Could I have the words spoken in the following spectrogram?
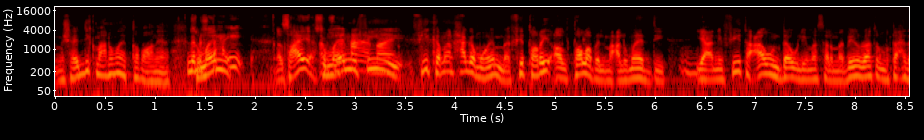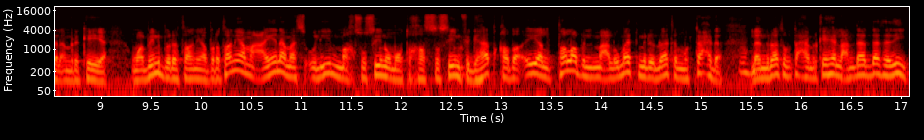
مش هيديك معلومات طبعا يعني. ده مش ثم تحقيق. صحيح. ثم إن. في في كمان حاجة مهمة في طريقة لطلب المعلومات دي. يعني في تعاون دولي مثلا ما بين الولايات المتحدة الأمريكية وما بين بريطانيا. بريطانيا معينة مسؤولين مخصوصين ومتخصصين في جهات قضائية لطلب المعلومات من الولايات المتحدة لأن الولايات المتحدة الأمريكية هي اللي عندها ال data دي.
